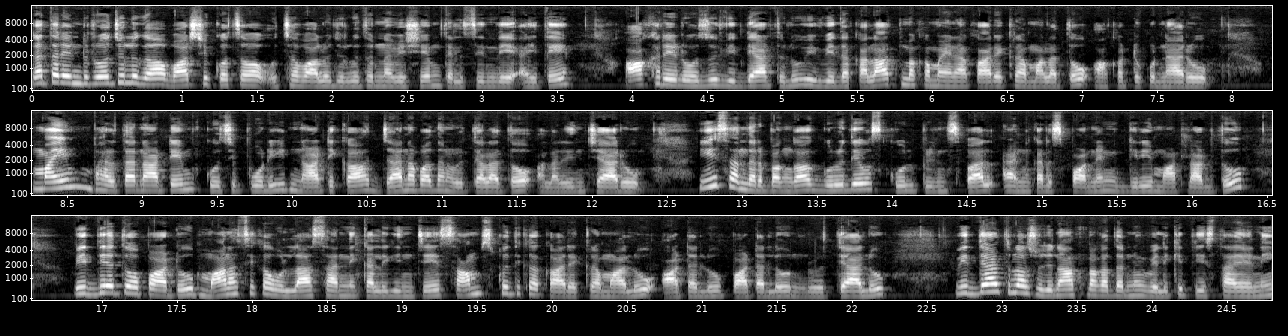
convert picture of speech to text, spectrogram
గత రెండు రోజులుగా వార్షికోత్సవ ఉత్సవాలు జరుగుతున్న విషయం తెలిసిందే. అయితే ఆఖరి రోజు విద్యార్థులు వివిధ కళాత్మకమైన కార్యక్రమాలతో ఆకట్టుకున్నారు. మైమ్ భరతనాట్యం కూచిపూడి నాటిక జానపద నృత్యాలతో అలరించారు. ఈ సందర్భంగా Gurudev school principal and correspondent Giri మాట్లాడుతూ విద్యతో పాటు మానసిక ఉల్లాసాన్ని కలిగించే సాంస్కృతిక కార్యక్రమాలు ఆటలు పాటలు నృత్యాలు విద్యార్థుల సృజనాత్మకతను వెలికి తీస్తాయని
